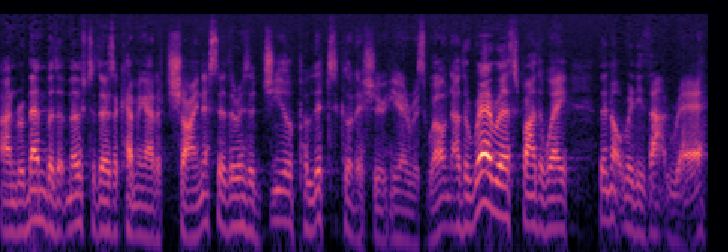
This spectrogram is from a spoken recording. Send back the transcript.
And remember that most of those are coming out of China, so there is a geopolitical issue here as well. Now, the rare earths, by the way, they're not really that rare,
